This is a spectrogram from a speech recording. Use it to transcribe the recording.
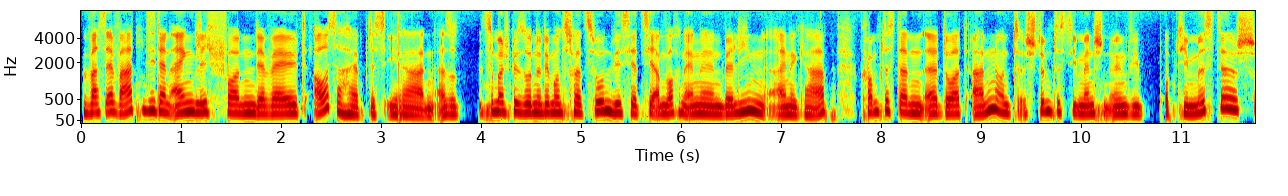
Was erwarten Sie denn eigentlich von der Welt außerhalb des Iran? Also zum Beispiel so eine Demonstration, wie es jetzt hier am Wochenende in Berlin eine gab. Kommt es dann äh, dort an und stimmt es die Menschen irgendwie optimistisch?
